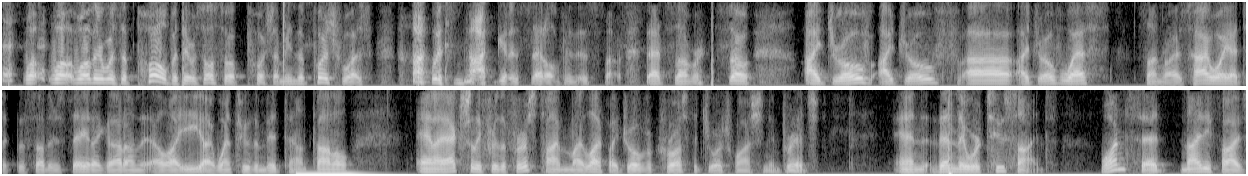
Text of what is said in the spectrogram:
well, well, well, there was a pull, but there was also a push. I mean, the push was I was not going to settle for this su- that summer. So I drove, I drove, uh, I drove west Sunrise Highway. I took the Southern State. I got on the LIE. I went through the Midtown Tunnel, and I actually, for the first time in my life, I drove across the George Washington Bridge. And then there were two signs. One said 95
